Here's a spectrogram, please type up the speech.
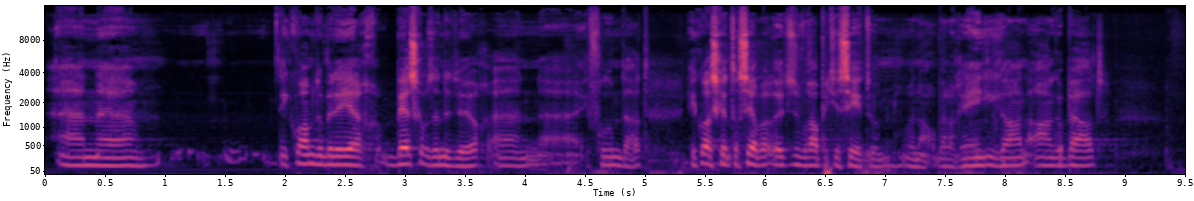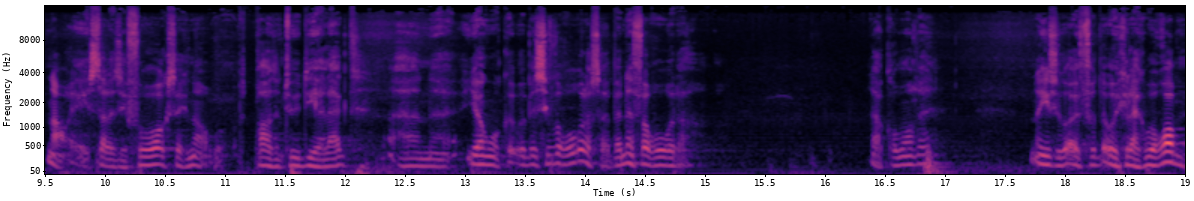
En eh, ik kwam toen bij de heer Bisschops in de deur en eh, ik vroeg hem dat. Ik was geïnteresseerd uit zo'n Rapje C toen. We nou, ben erheen gegaan, aangebeld. Nou, hij stelde zich voor. Ik zeg, nou, we praten natuurlijk dialect. En uh, jongen, wat ben je van Roda? Ik ben net van. Nou, kom maar. Hè. Dan heeft hij uit- uitgelegd waarom.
